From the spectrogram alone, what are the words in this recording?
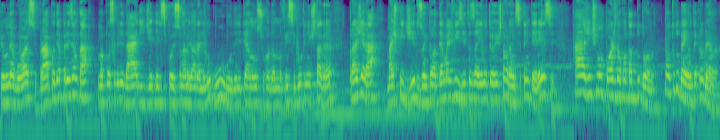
pelo negócio para poder apresentar uma possibilidade de, dele se posicionar melhor ali no Google, dele ter anúncios rodando no Facebook e no Instagram para gerar mais pedidos ou então até mais visitas aí no teu restaurante. Você tem interesse? Ah, a gente não pode dar o contato do dono. Não, tudo bem, não tem problema.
